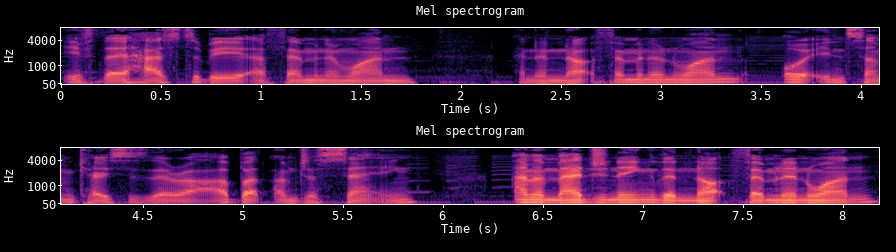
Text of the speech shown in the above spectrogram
if there has to be a feminine one and a not feminine one or in some cases there are but I'm just saying I'm imagining the not feminine one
